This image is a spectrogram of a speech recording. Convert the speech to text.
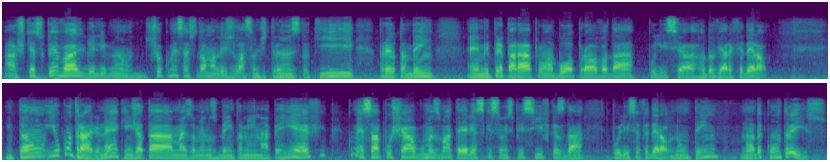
acho que é super válido. Ele, não, deixa eu começar a estudar uma legislação de trânsito aqui, para eu também é, me preparar para uma boa prova da Polícia Rodoviária Federal. Então, e o contrário, né? Quem já está mais ou menos bem também na PRF, começar a puxar algumas matérias que são específicas da Polícia Federal. Não tem nada contra isso.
